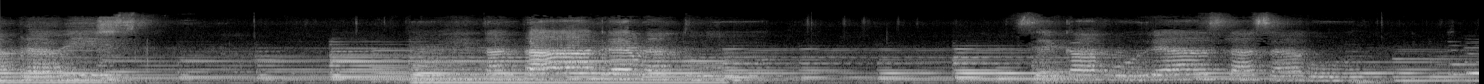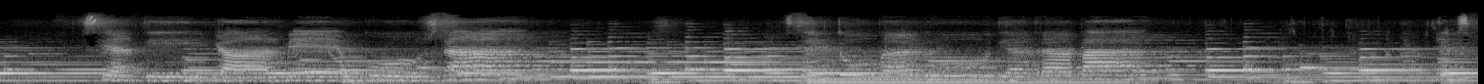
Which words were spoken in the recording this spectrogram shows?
¡Abrabís! ¡Uy tanta quebra tu! Seca pudre hasta la sabor. ¡Se a ti!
